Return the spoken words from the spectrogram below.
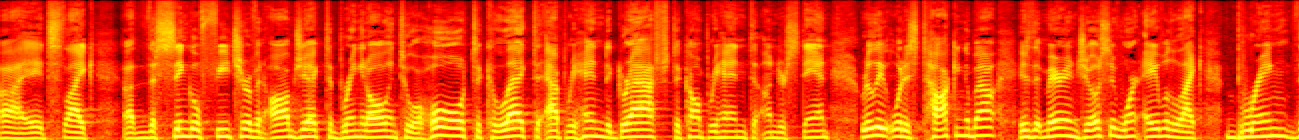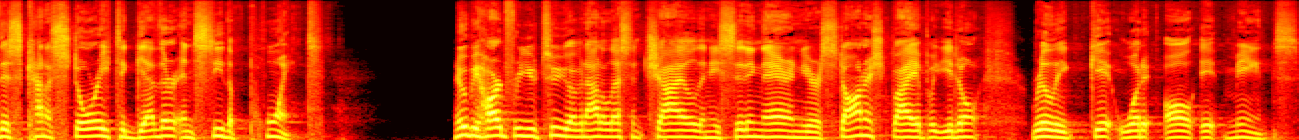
Uh, it's like uh, the single feature of an object to bring it all into a whole, to collect, to apprehend, to grasp, to comprehend, to understand. Really, what it's talking about is that Mary and Joseph weren't able to like bring this kind of story together and see the point. It would be hard for you too. You have an adolescent child and he's sitting there and you're astonished by it, but you don't really get what it, all it means.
